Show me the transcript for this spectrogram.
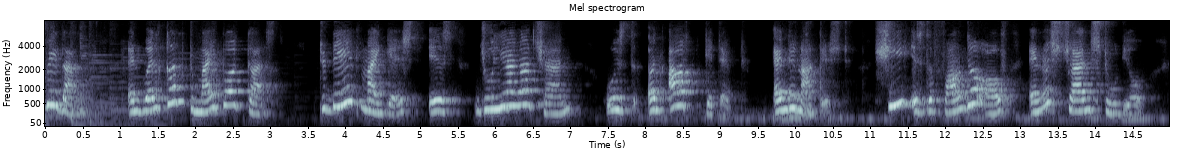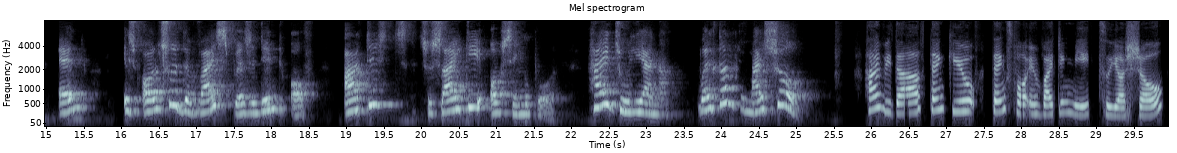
Vedant, and welcome to my podcast. Today, my guest is Juliana Chan, who is an architect and an artist. She is the founder of NS Chan Studio and is also the vice president of Artists Society of Singapore. Hi, Juliana. Welcome to my show. Hi, Vida. Thank you. Thanks for inviting me to your show.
